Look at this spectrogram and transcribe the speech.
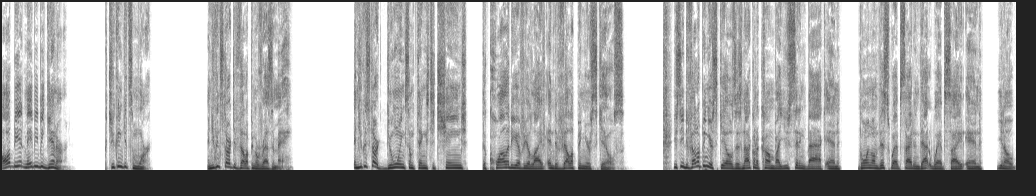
albeit maybe beginner but you can get some work and you can start developing a resume and you can start doing some things to change the quality of your life and developing your skills. You see, developing your skills is not going to come by you sitting back and going on this website and that website and, you know,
